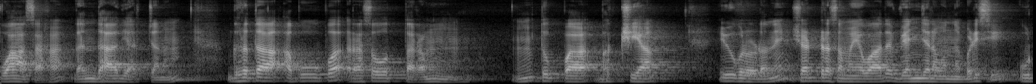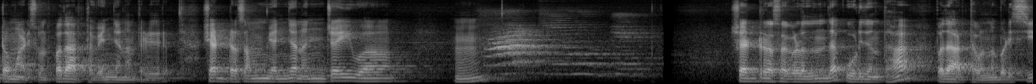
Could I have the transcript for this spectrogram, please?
ವಾಸ, ಗಂಧಾದಿ ಅರ್ಚನಂ, ಘೃತ ಅಪೂಪ ರಸೋತ್ತರಂ ತುಪ್ಪ, ಭಕ್ಷ್ಯ, ಇವುಗಳೊಡನೆ ಷಡ್ರಸಮಯವಾದ ವ್ಯಂಜನವನ್ನು ಬಡಿಸಿ ಊಟ ಮಾಡಿಸುವಂಥ ಪದಾರ್ಥ ವ್ಯಂಜನ ಅಂತ ಹೇಳಿದರೆ. ಷಡ್ರಸಂ ವ್ಯಂಜನಂಚೈವ ಷಡ್ರಸಗಳಿಂದ ಕೂಡಿದಂತಹ ಪದಾರ್ಥಗಳನ್ನು ಬಡಿಸಿ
